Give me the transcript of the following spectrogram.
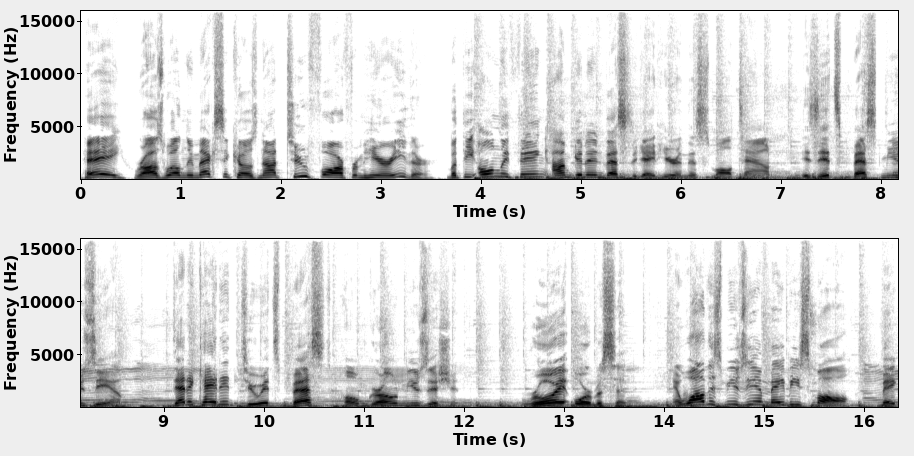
Hey, Roswell, New Mexico's not too far from here either. But the only thing I'm going to investigate here in this small town is its best museum, dedicated to its best homegrown musician, Roy Orbison. And while this museum may be small, make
